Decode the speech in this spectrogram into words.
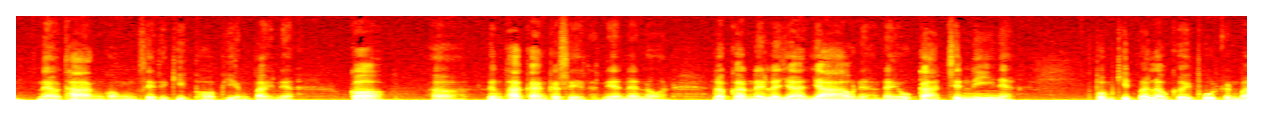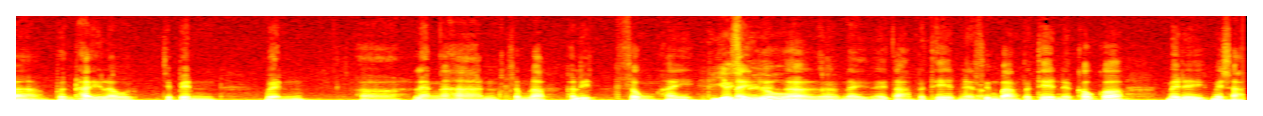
ำแนวทางของเศรษฐกิจพอเพียงไปเนี่ยก็เอ่อเรื่องภาคการเกษตรอันเนี้ยแน่นอน แล้วก็ในระยะยาวเนี่ยในโอกาสเช่นนี้เนี่ย ผมคิดว่าเราเคยพูดกันว่าเมืองไทยเราจะเป็นเหมือนเอ่อแหล่งอาหารสำหรับผลิตส่งให้ที่ใหญ่สุดในโลกเอ่อครับในในต่างประเทศเนี่ยครับซึ่งบางประเทศเนี่ยเขาก็ไม่ได้ไม่สา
